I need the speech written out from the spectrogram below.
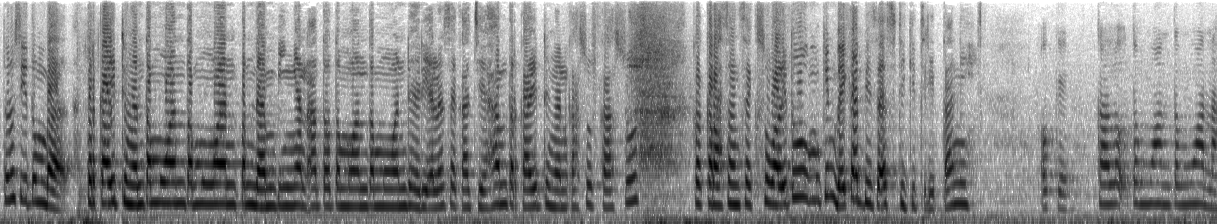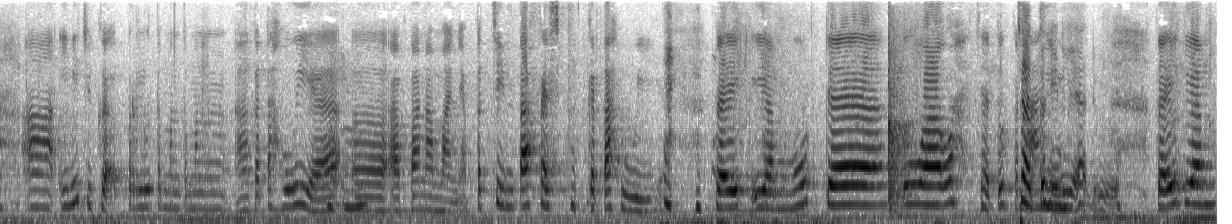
terus itu Mbak terkait dengan temuan-temuan pendampingan atau temuan-temuan dari LSKJ HAM terkait dengan kasus-kasus kekerasan seksual itu mungkin Mbak Ika bisa sedikit cerita nih. Oke, kalau temuan-temuan, nah eh, ini juga perlu teman-teman eh, ketahui ya, eh, apa namanya, pecinta Facebook ketahui, ya. baik yang muda, tua, wah jatuh kena Jatuh angin. ini aduh. baik yang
